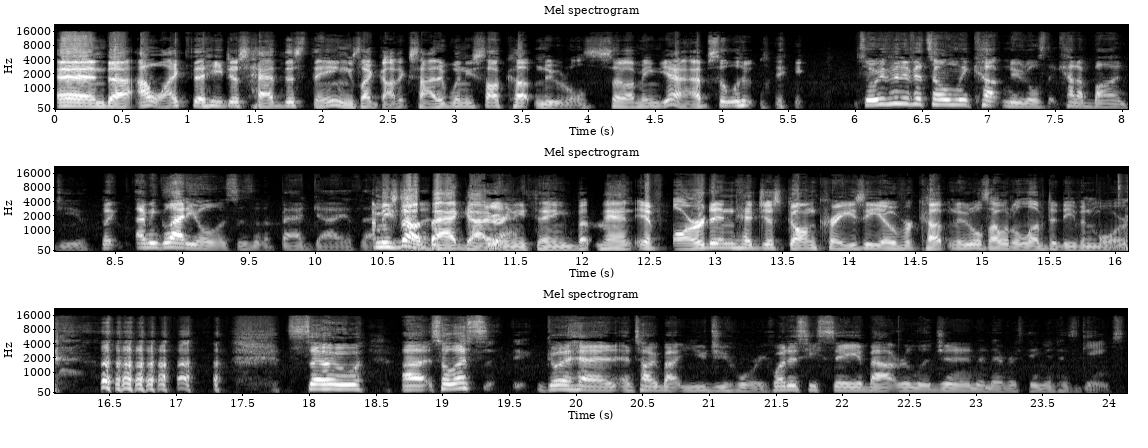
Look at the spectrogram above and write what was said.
And uh, i like that he just had this thing. He's like got excited when he saw cup noodles. So i mean yeah absolutely So even if it's only cup noodles that kind of bond you, but I mean, Gladiolus isn't a bad guy. If that I mean, he's not but, a bad guy or yeah. anything, but man, if Ardyn had just gone crazy over cup noodles, I would have loved it even more. so, uh, so let's go ahead and talk about Yuji Horii. What does he say about religion and everything in his games?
